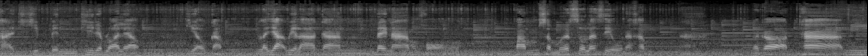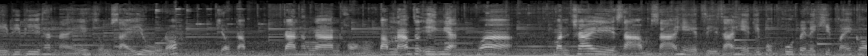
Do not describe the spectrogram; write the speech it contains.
ถ่ายคลิปเป็นที่เรียบร้อยแล้ว เกี่ยวกับระยะเวลาการได้น้ำของปั๊มสม m ร์ r โซลาเซลล์นะครับแล้วก็ถ้ามีพี่ๆท่านไหนสงสัยอยู่เนาะเกี่ยวกับการทำงานของปั๊มน้ำตัวเองเนี่ย ว่ามันใช่ 3 สาเหตุ 4 สาเหตุที่ผมพูดไปในคลิปไหมก็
